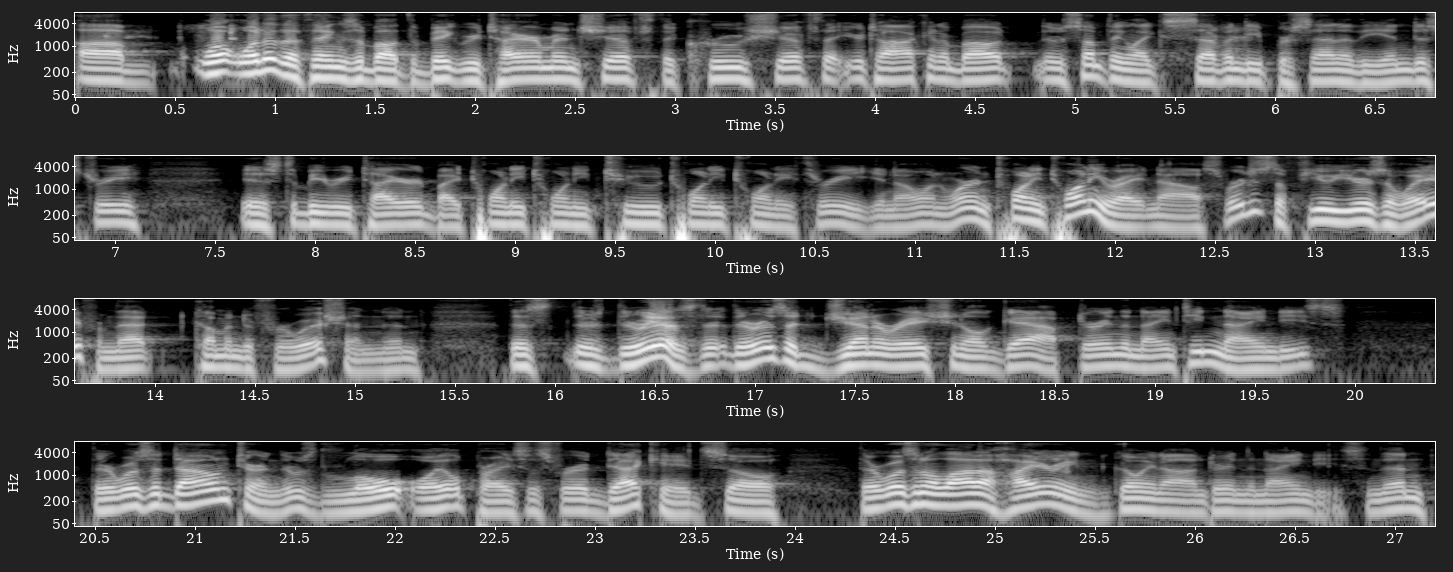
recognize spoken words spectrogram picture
um, one of the things about the big retirement shift, the crew shift that you're talking about, there's something like 70% of the industry is to be retired by 2022, 2023, you know, and we're in 2020 right now. So we're just a few years away from that coming to fruition. And this, there's, there is, there, there is a generational gap during the 1990s there was a downturn. There was low oil prices for a decade, so there wasn't a lot of hiring going on during the 90s. And then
